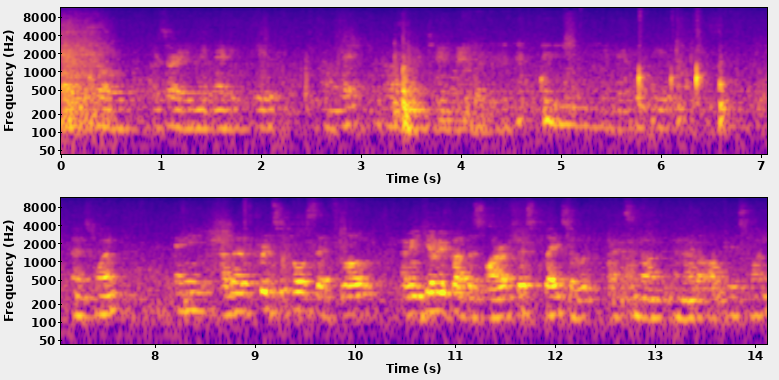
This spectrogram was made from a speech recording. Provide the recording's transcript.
electrical, or sorry, magnetic field, um. That's one. Any other principles that flow? I mean, here we've got this orifice plate, so that's not another obvious one.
